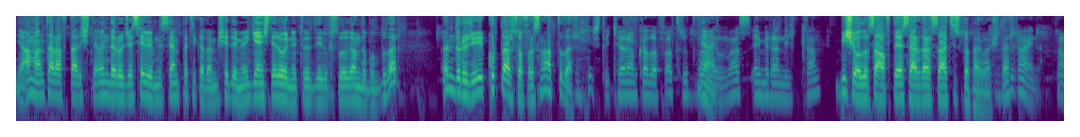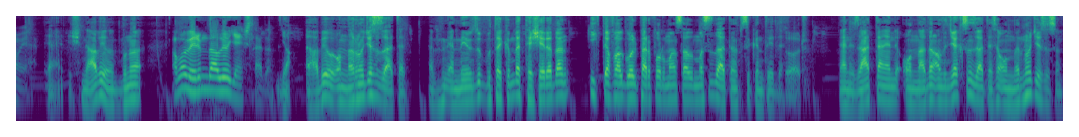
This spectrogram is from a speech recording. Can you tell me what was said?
Ya aman taraftar işte Önder Hoca sevimli, sempatik adam bir şey demiyor. Gençleri oynatıyoruz diye bir slogan da buldular. Hoca'yı kurtlar sofrasına attılar. İşte Kerem Kalafat, Rıdvan yani. Yılmaz, Emirhan İlkan. Bir şey olursa haftaya Serdar Saati stoper başlar. Aynen o yani. Yani şimdi abi bunu... Ama verim de alıyor gençlerden. Ya abi onların hocası zaten. Yani mevzu bu takımda Teşera'dan ilk defa gol performans alınması zaten sıkıntıydı. Doğru. Yani zaten yani onlardan alacaksın zaten sen onların hocasısın.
